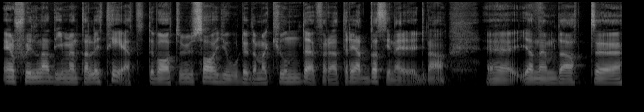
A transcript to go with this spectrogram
en skillnad i mentalitet, det var att USA gjorde det man kunde för att rädda sina egna. Eh, jag nämnde att eh,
